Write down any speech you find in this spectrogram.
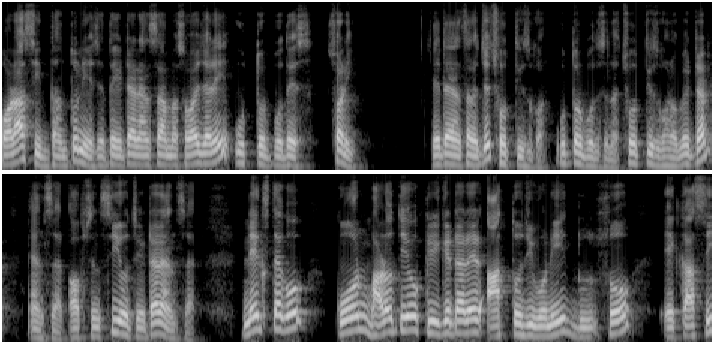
করার সিদ্ধান্ত নিয়েছে। তো এটার অ্যান্সার আমরা সবাই জানি, উত্তরপ্রদেশ। সরি এটার অ্যান্সার হচ্ছে ছত্তিশগড়। উত্তরপ্রদেশ না, ছত্তিশগড় হবে এটার অ্যান্সার অপশন সি হচ্ছে এটার অ্যান্সার নেক্সট দেখো, কোন ভারতীয় ক্রিকেটারের আত্মজীবনী দুশো একাশি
